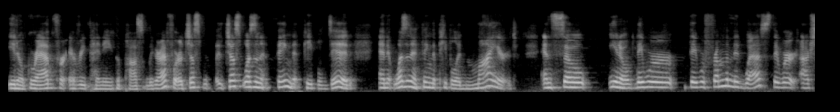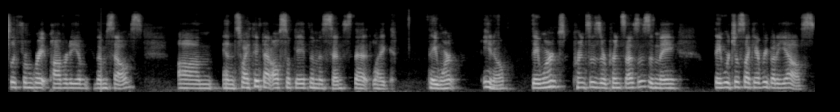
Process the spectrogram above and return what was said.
you know, grab for every penny you could possibly grab for. It just it just wasn't a thing that people did, and it wasn't a thing that people admired. And so, you know, they were they were from the Midwest. They were actually from great poverty of themselves. Um, and so I think that also gave them a sense that like they weren't, you know, they weren't princes or princesses and they they were just like everybody else.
